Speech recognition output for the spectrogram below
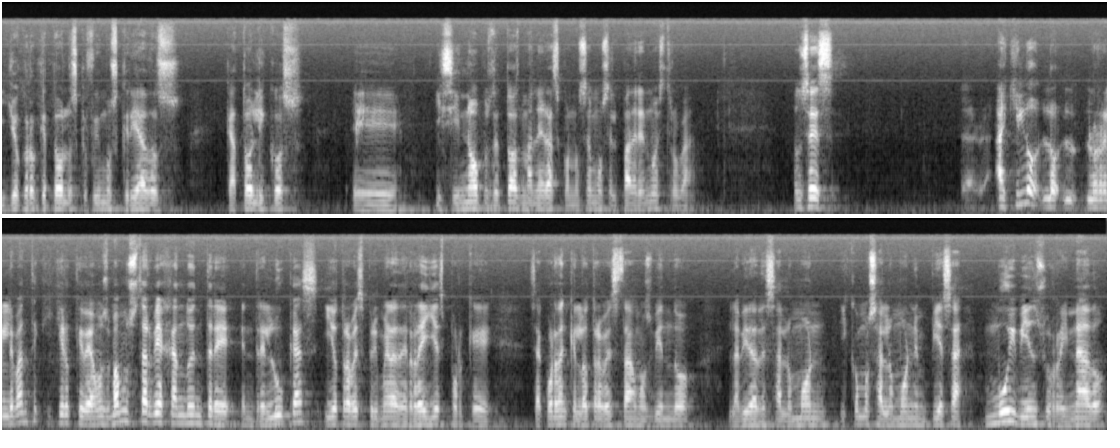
y yo creo que todos los que fuimos criados católicos, eh, y si no, pues de todas maneras conocemos el Padre Nuestro, ¿va? Entonces, aquí lo, lo, lo, relevante que quiero que veamos, vamos a estar viajando entre, entre Lucas y otra vez Primera de Reyes, porque se acuerdan que la otra vez estábamos viendo la vida de Salomón y cómo Salomón empieza muy bien su reinado,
